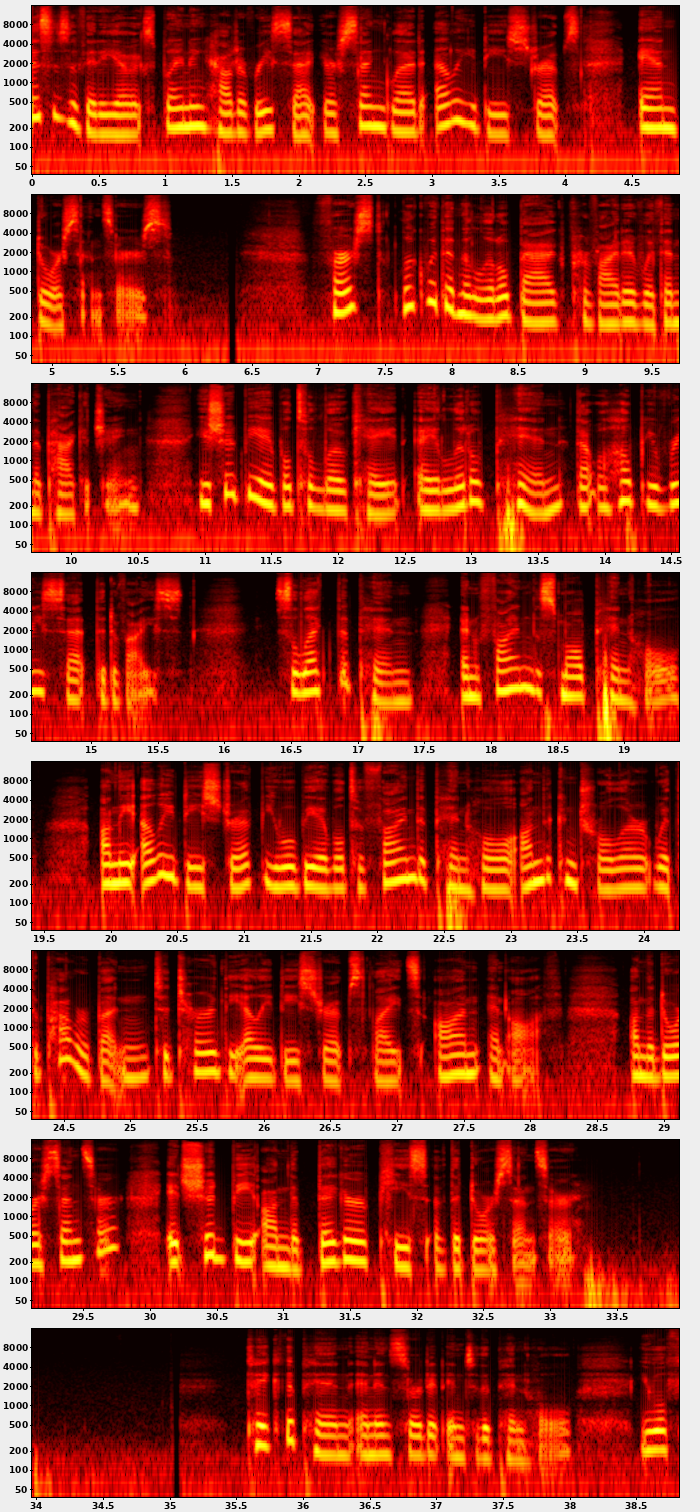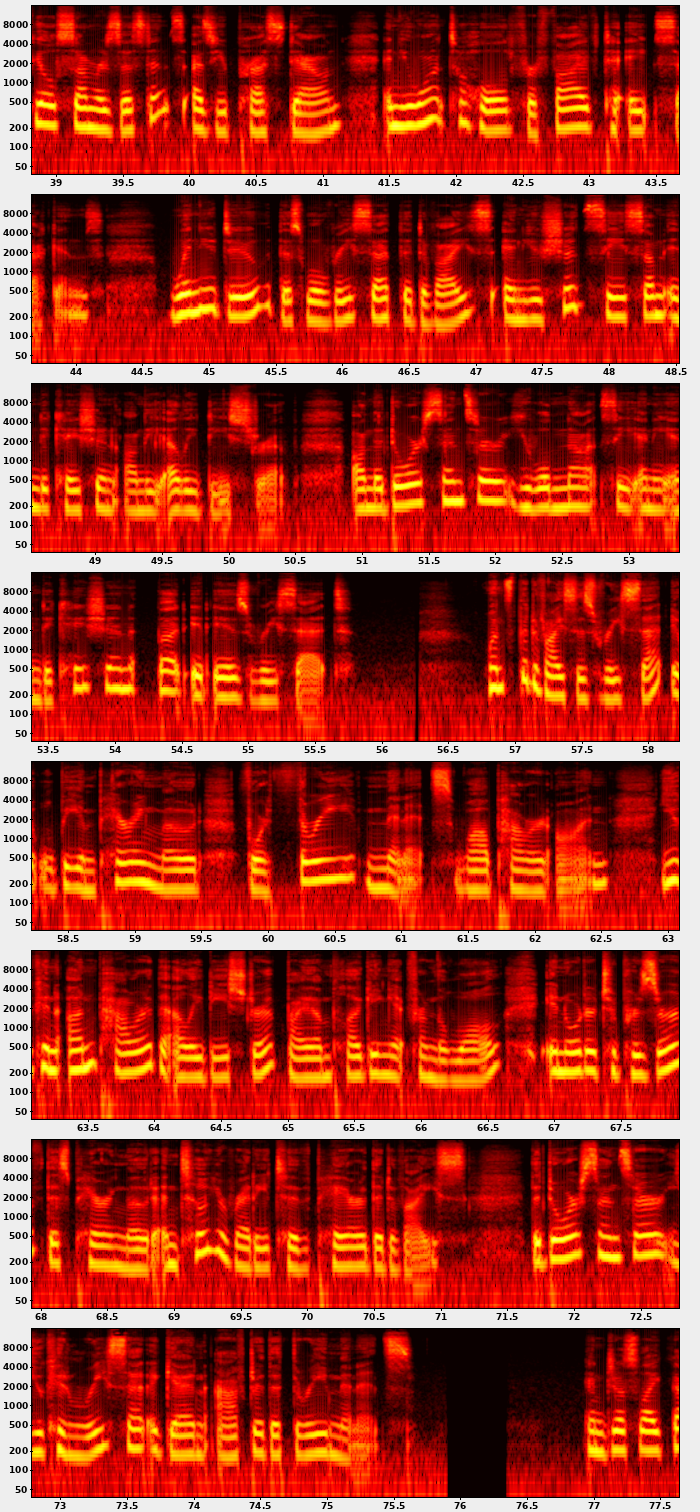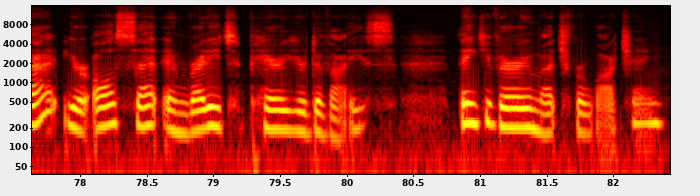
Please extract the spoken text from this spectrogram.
This is a video explaining how to reset your Sengled LED strips and door sensors. First, look within the little bag provided within the packaging. You should be able to locate a little pin that will help you reset the device. Select the pin and find the small pinhole. On the LED strip, you will be able to find the pinhole on the controller with the power button to turn the LED strip's lights on and off. On the door sensor, it should be on the bigger piece of the door sensor. Take the pin and insert it into the pinhole. You will feel some resistance as you press down, and you want to hold for 5 to 8 seconds. When you do, this will reset the device and you should see some indication on the LED strip. On the door sensor, you will not see any indication, but it is reset. Once the device is reset, it will be in pairing mode for three minutes while powered on. You can unpower the LED strip by unplugging it from the wall in order to preserve this pairing mode until you're ready to pair the device. The door sensor you can reset again after the three minutes. And just like that, you're all set and ready to pair your device. Thank you very much for watching.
